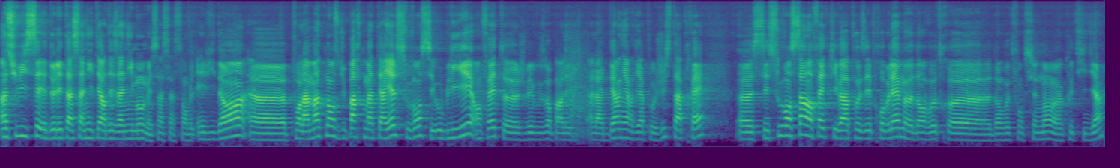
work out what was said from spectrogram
Un suivi de l'état sanitaire des animaux, mais ça, ça semble évident. Euh, pour la maintenance du parc matériel, souvent c'est oublié. En fait, je vais vous en parler à la dernière diapo juste après. Euh, c'est souvent ça en fait qui va poser problème dans votre, euh, dans votre fonctionnement euh, quotidien.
